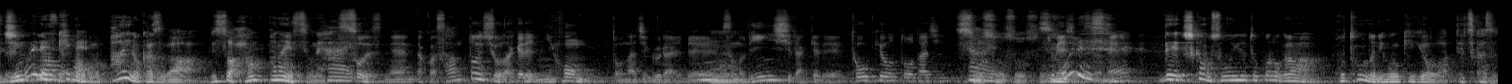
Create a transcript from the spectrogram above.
人口の規模のこのパイの数が実は半端ないんですよね、はい。そうですね。だから山東省だけで日本と同じぐらいで、うん。その林市だけで東京と同じそうそうそうそう。イメージですよね。でしかもそういうところがほとんど日本企業は手つかず。っ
